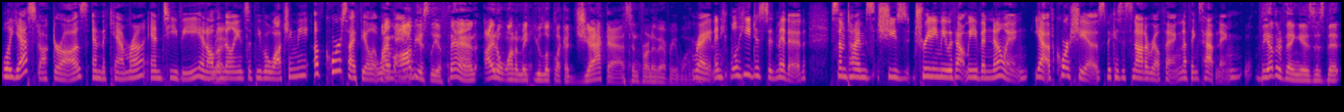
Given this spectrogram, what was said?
Well, yes, Dr. Oz and the camera and TV and all Right. the millions of people watching me. Of course I feel it working. I'm obviously a fan. I don't want to make you look like a jackass in front of everyone. Right. And he, well, he just admitted sometimes she's treating me without me even knowing. Yeah, of course she is because it's not a real thing. Nothing's happening. The other thing is, is that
